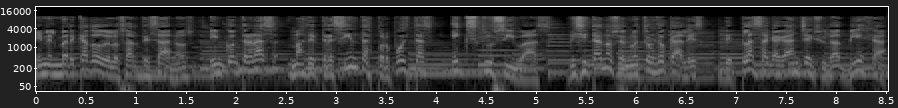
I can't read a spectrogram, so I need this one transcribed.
En el mercado de los artesanos encontrarás más de 300 propuestas exclusivas. Visítanos en nuestros locales de Plaza Cagancha y Ciudad Vieja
